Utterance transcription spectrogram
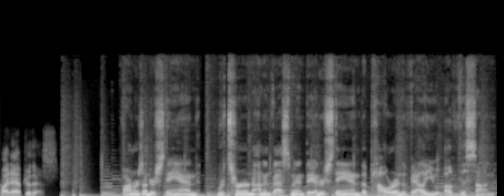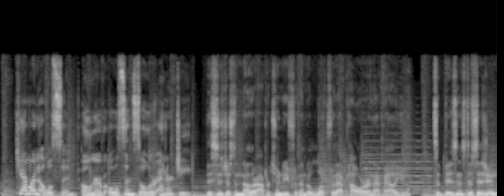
right after this. Farmers understand return on investment. They understand the power and the value of the sun. Cameron Olson, owner of Olson Solar Energy. This is just another opportunity for them to look for that power and that value. It's a business decision.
